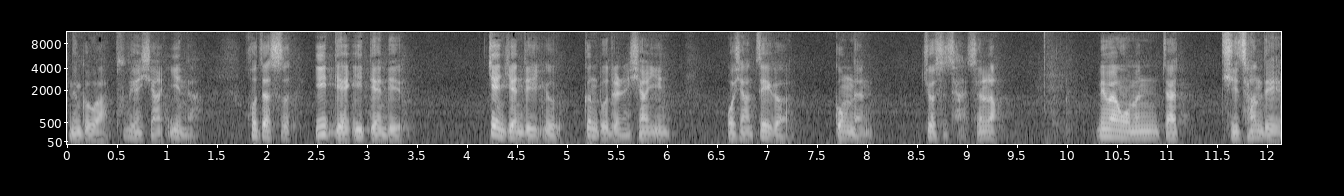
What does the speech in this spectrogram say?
能够啊普遍响应啊，或者是一点一点的。渐渐的有更多的人响应，我想这个功能就是产生了。另外，我们在提倡的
